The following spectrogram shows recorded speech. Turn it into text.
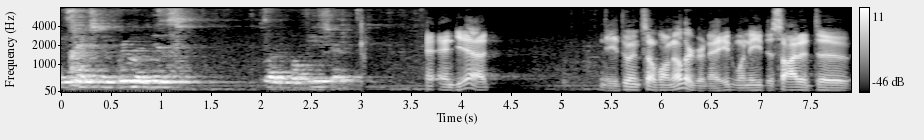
He essentially ruined his political future. And yet, he threw himself on another grenade when he decided to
